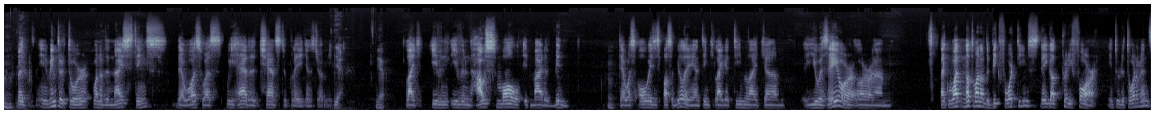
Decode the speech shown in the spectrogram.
Mhm. But in Winterthur, one of the nice things there was was we had a chance to play against Germany. yeah, yeah. Like even even how small it might have been, there was always this possibility. I think like a team like um, USA or or um, like what not one of the big four teams, they got pretty far into the tournament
